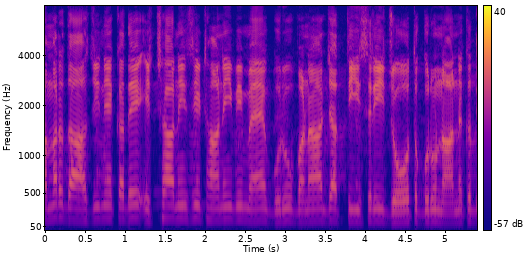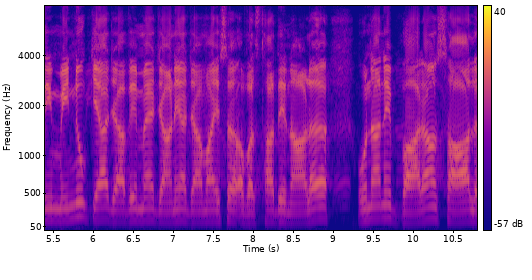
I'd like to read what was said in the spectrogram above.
ਅਮਰਦਾਸ ਜੀ ਨੇ ਕਦੇ ਇੱਛਾ ਨਹੀਂ ਸੀ ਠਾਣੀ ਵੀ ਮੈਂ ਗੁਰੂ ਬਣਾ ਜਾਂ ਤੀਸਰੀ ਜੋਤ ਗੁਰੂ ਨਾਨਕ ਦੀ। ਮੈਨੂੰ ਕਿਹਾ ਜਾਵੇ, ਮੈਂ ਜਾਣਿਆ ਜਾਵਾਂ ਇਸ ਅਵਸਥਾ ਦੇ ਨਾਲ ਉਹਨਾਂ ਨੇ 12 ਸਾਲ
